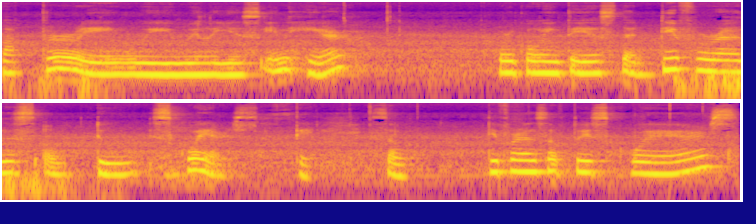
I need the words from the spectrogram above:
factoring we will use in here we're going to use the difference of two squares okay? So difference of two squares.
